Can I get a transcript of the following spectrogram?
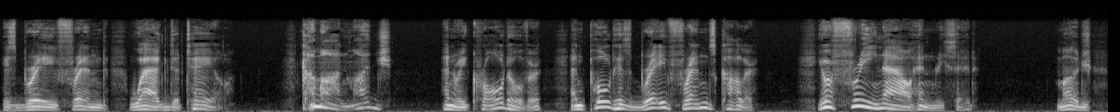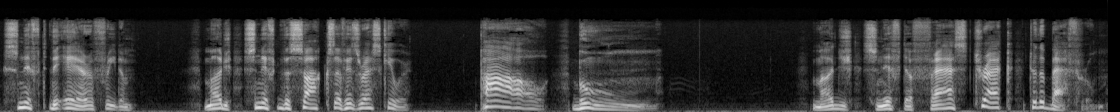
His brave friend wagged a tail. Come on, Mudge. Henry crawled over and pulled his brave friend's collar. You're free now, Henry said. Mudge sniffed the air of freedom. Mudge sniffed the socks of his rescuer. Pow! Boom! Mudge sniffed a fast track to the bathroom.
